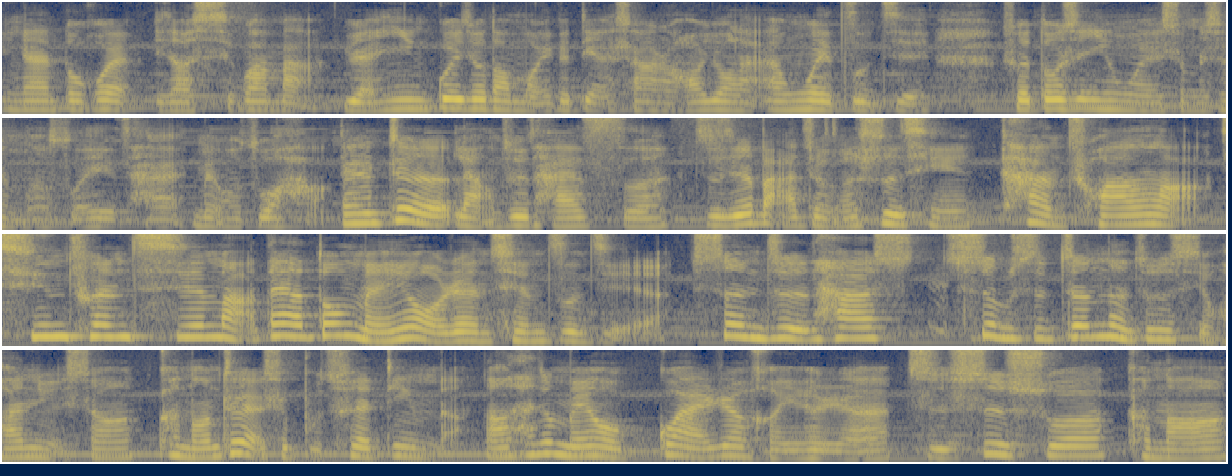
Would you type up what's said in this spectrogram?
应该都会比较习惯把原因归咎到某一个点上，然后用来安慰自己，说都是因为什么什么，所以才没有做好。但是这两句台词直接把把整个事情看穿了。青春期嘛，大家都没有认清自己，甚至他是。不是真的就是喜欢女生？可能这也是不确定的。然后他就没有怪任何一个人，只是说可能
